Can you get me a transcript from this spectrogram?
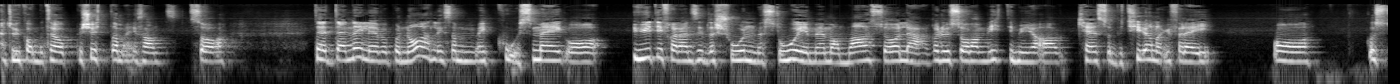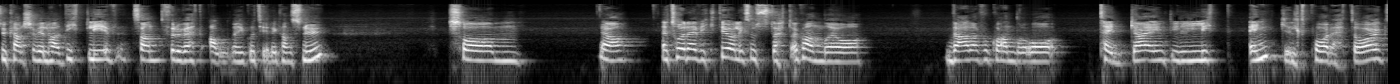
at hun kommer til å beskytte meg. Sant? Så det er den jeg lever på nå. Liksom, jeg koser meg, og ut ifra den situasjonen vi sto i med mamma, så lærer du så vanvittig mye av hva som betyr noe for deg, og hvordan du kanskje vil ha ditt liv, sant? for du vet aldri når det kan snu. Så ja, jeg tror det er viktig å liksom støtte hverandre og være der for hverandre og tenke egentlig litt enkelt på dette òg.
